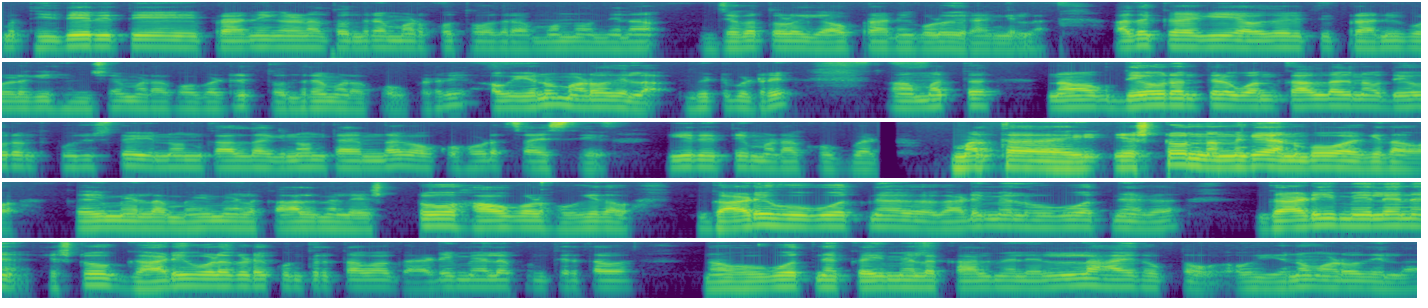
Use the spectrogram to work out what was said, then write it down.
ಮತ್ತು ಇದೇ ರೀತಿ ಪ್ರಾಣಿಗಳನ್ನ ತೊಂದರೆ ಮಾಡ್ಕೊತ ಹೋದ್ರೆ ಮುಂದೊಂದು ದಿನ ಜಗತ್ತೊಳಗೆ ಯಾವ ಪ್ರಾಣಿಗಳು ಇರಂಗಿಲ್ಲ. ಅದಕ್ಕಾಗಿ ಯಾವುದೇ ರೀತಿ ಪ್ರಾಣಿಗಳಿಗೆ ಹಿಂಸೆ ಮಾಡಕ್ಕೆ ಹೋಗ್ಬೇಡ್ರಿ, ತೊಂದರೆ ಮಾಡಕ್ಕೆ ಹೋಗ್ಬೇಡ್ರಿ. ಅವು ಏನೂ ಮಾಡೋದಿಲ್ಲ, ಬಿಟ್ಬಿಡ್ರಿ. ಮತ್ತು ನಾವು ದೇವ್ರ ಅಂತೇಳಿ ಒಂದು ಕಾಲದಾಗ ನಾವು ದೇವ್ರ ಅಂತ ಪೂಜಿಸ್ತೀವಿ, ಇನ್ನೊಂದು ಕಾಲದಾಗ, ಇನ್ನೊಂದು ಟೈಮ್ದಾಗ ಅವಕ್ಕೆ ಹೊಡೆದು ಸಾಯಿಸ್ತೀವಿ. ಈ ರೀತಿ ಮಾಡಕ್ಕೆ ಹೋಗ್ಬೇಡ್ರಿ. ಮತ್ತು ಎಷ್ಟೋ ನನಗೆ ಅನುಭವ ಆಗಿದಾವ. ಕೈ ಮೇಲೆ, ಮೈ ಮೇಲೆ, ಕಾಲ್ ಮೇಲೆ ಎಷ್ಟೋ ಹಾವುಗಳು ಹೋಗಿದಾವ. ಗಾಡಿ ಹೋಗೋ ಹೊತ್ನ್ಯಾಗ ಗಾಡಿ ಮೇಲೆ ಹೋಗೋ ಹೊತ್ನ್ಯಾಗ ಗಾಡಿ ಮೇಲೇನೆ ಎಷ್ಟೋ ಗಾಡಿ ಒಳಗಡೆ ಕುಂತಿರ್ತಾವ, ಗಾಡಿ ಮೇಲೆ ಕುಂತಿರ್ತಾವ. ನಾವು ಹೋಗೋ ಹೊತ್ನ್ಯಾಗ ಕೈ ಮೇಲೆ, ಕಾಲ್ ಮೇಲೆ ಎಲ್ಲ ಹಾಯ್ದು ಹೋಗ್ತಾವ. ಅವು ಏನೂ ಮಾಡೋದಿಲ್ಲ.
